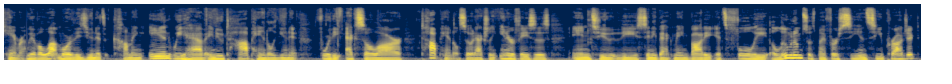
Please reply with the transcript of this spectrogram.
camera. We have a lot more of these units coming and we have a new top handle unit for the XLR top handle. So it actually interfaces into the Cineback main body. It's fully aluminum, so it's my first CNC project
